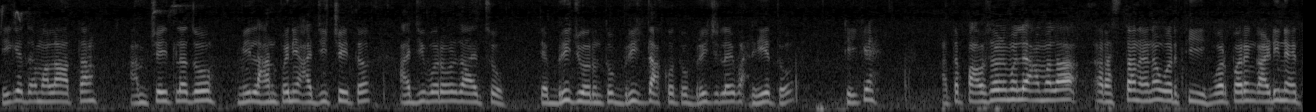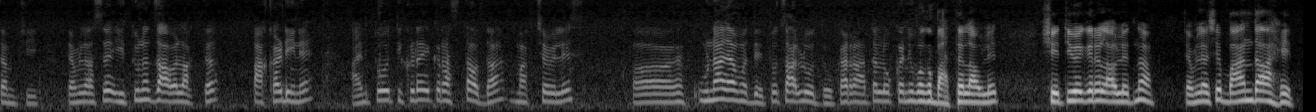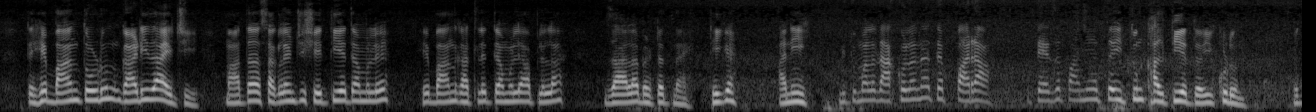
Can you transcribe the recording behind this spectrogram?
ठीक आहे तर मला आता आमच्या इथला जो मी लहानपणी आजीच्या इथं आजीबरोबर जायचो त्या ब्रिजवरून तो ब्रिज दाखवतो. ब्रिज लय भारी येतो. ठीक आहे? आता पावसाळ्यामध्ये आम्हाला रस्ता नाही ना वरती वरपर्यंत गाडी नाही आमची. त्यामुळे असं इथूनच जावं लागतं पाखाडीने. आणि तो तिकडं एक रस्ता होता मागच्या वेळेस उन्हाळ्यामध्ये तो चालू होतो. कारण आता लोकांनी बघा भातं लावलेत शेती वगैरे लावलेत ना त्यामुळे असे बांध आहेत. तर हे बांध तोडून गाडी जायची. मग आता सगळ्यांची शेती आहे त्यामुळे हे बांध घातलेत त्यामुळे आपल्याला जायला भेटत नाही. ठीक आहे? आणि मी तुम्हाला दाखवलं ना ते पारा. त्याचं पाणी येतं इथून खालती येतं इकडून.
